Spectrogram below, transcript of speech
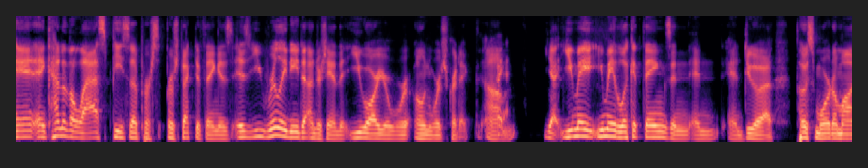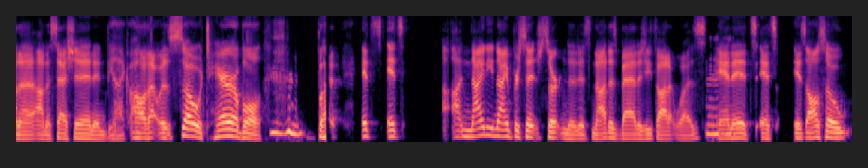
And and kind of the last piece of pers- perspective thing is is you really need to understand that you are your wor- own worst critic. Um, yeah, you may you may look at things and and and do a post mortem on a on a session and be like, oh, that was so terrible. But it's it's ninety nine percent certain that it's not as bad as you thought it was, Mhm. and it's it's it's also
